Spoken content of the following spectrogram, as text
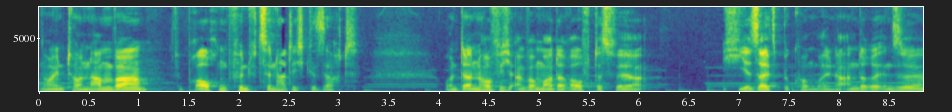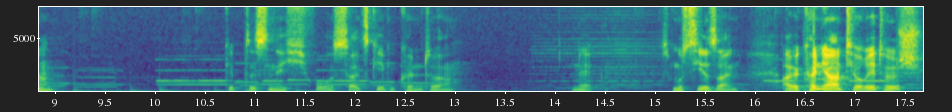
Neun Tonnen haben wir. Wir brauchen 15, hatte ich gesagt. Und dann hoffe ich einfach mal darauf, dass wir hier Salz bekommen, weil eine andere Insel gibt es nicht, wo es Salz geben könnte. Ne, es muss hier sein. Aber wir können ja theoretisch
